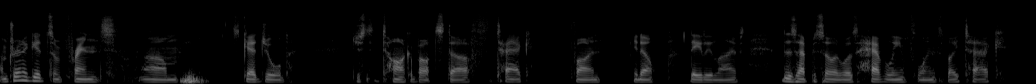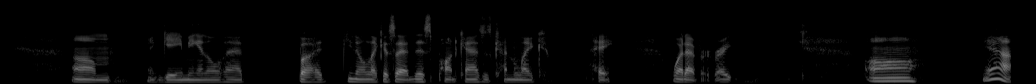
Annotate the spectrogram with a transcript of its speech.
I'm trying to get some friends um, scheduled just to talk about stuff, tech, fun, you know, daily lives. This episode was heavily influenced by tech um, and gaming and all that. But, you know, like I said, this podcast is kind of like, hey, whatever, right? Uh, yeah.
